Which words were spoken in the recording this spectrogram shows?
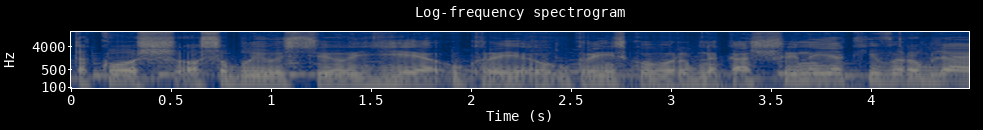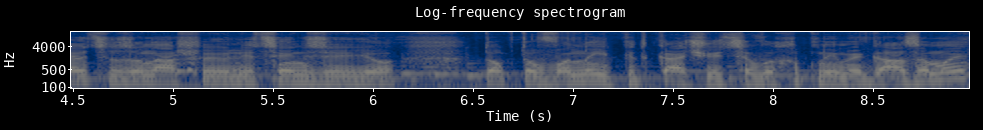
Також особливістю є українського виробника шини, які виробляються за нашою ліцензією. Тобто вони підкачуються вихопними газами,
